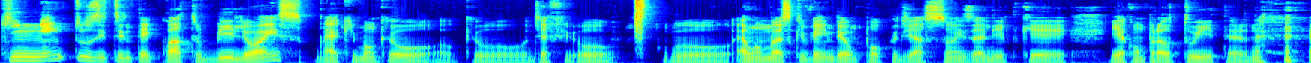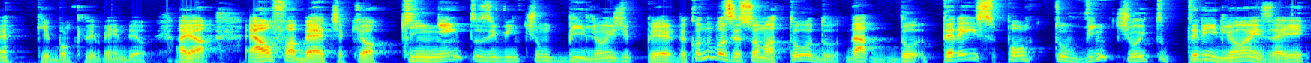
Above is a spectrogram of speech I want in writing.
534 bilhões. É que bom que o, que o Jeff, o, o Elon Musk vendeu um pouco de ações ali, porque ia comprar o Twitter, né? que bom que ele vendeu. Aí, ó, é Alphabet aqui, ó, 521 bilhões de perda. Quando você soma tudo, dá 3,28 trilhões aí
